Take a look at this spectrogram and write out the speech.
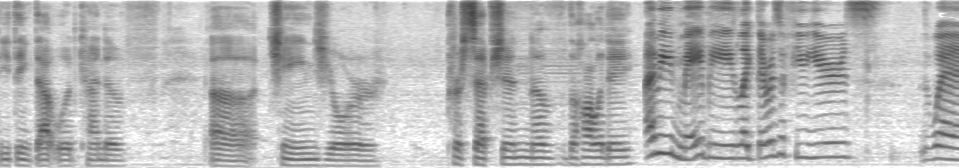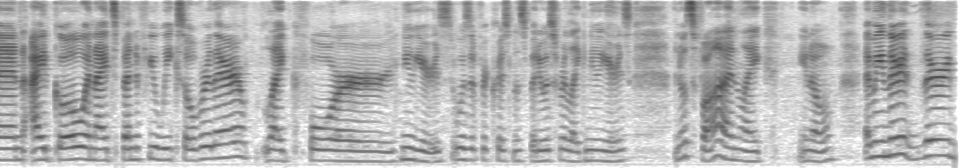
Do you think that would kind of uh, change your perception of the holiday? I mean, maybe. Like, there was a few years when I'd go and I'd spend a few weeks over there, like for New Year's. It wasn't for Christmas, but it was for like New Year's, and it was fun. Like, you know, I mean, they're they're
